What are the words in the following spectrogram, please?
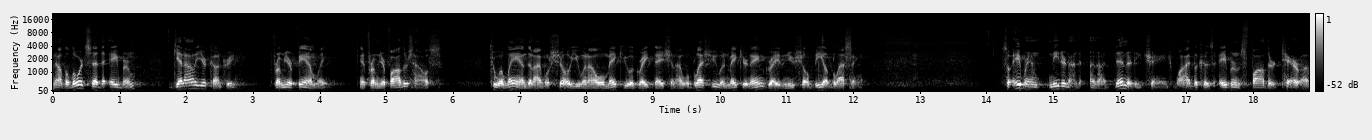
Now the Lord said to Abram, Get out of your country, from your family, and from your father's house, to a land that I will show you, and I will make you a great nation. I will bless you and make your name great, and you shall be a blessing. So Abraham needed an identity change. Why? Because Abram's father, Terah,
